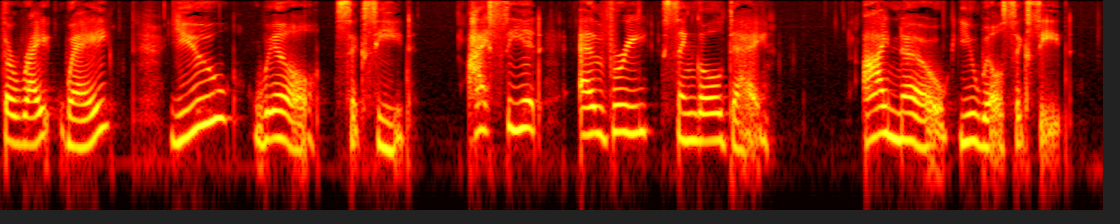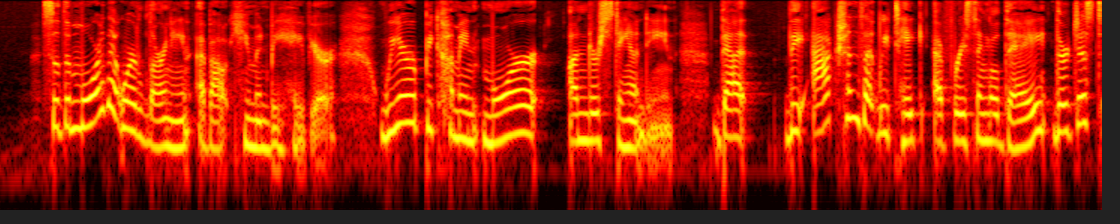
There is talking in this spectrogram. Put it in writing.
the right way, you will succeed. I see it every single day. I know you will succeed. So, the more that we're learning about human behavior, we are becoming more understanding that the actions that we take every single day, they're just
